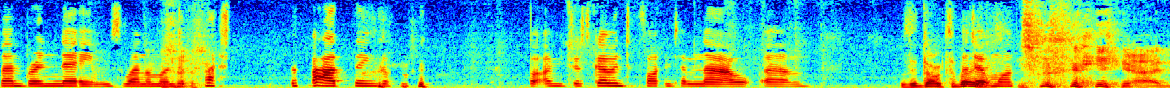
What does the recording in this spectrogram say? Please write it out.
remembering names when I'm under pressure. It's a bad thing of. But I'm just going to find him now. Um, was it Doctor I don't want. yeah,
